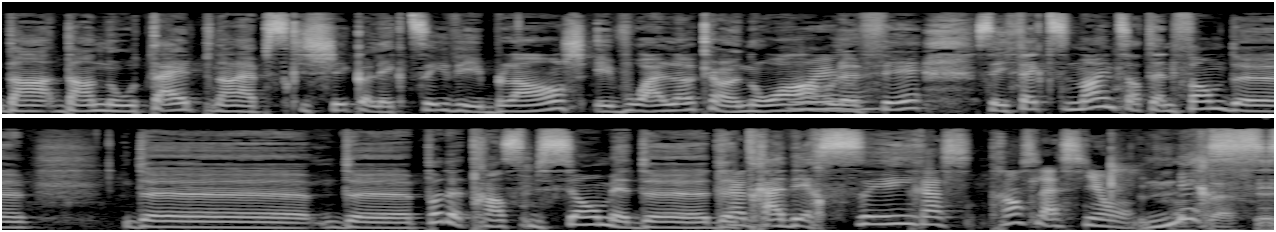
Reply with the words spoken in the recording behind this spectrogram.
dans dans nos têtes, puis dans la psyché collective est blanche. Et voilà qu'un noir le fait. C'est effectivement une certaine forme de de de pas de transmission, mais de de Trad- traversée. Tras- translation. Merci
